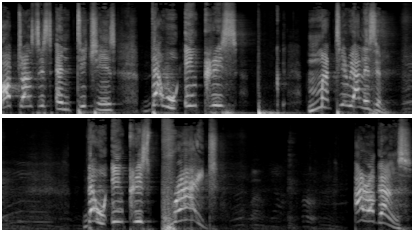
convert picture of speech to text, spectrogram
utterances and teachings that will increase materialism, that will increase pride, arrogance,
